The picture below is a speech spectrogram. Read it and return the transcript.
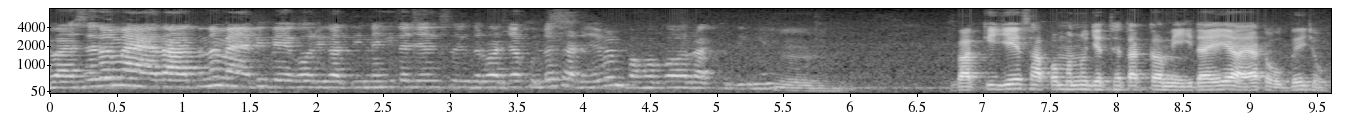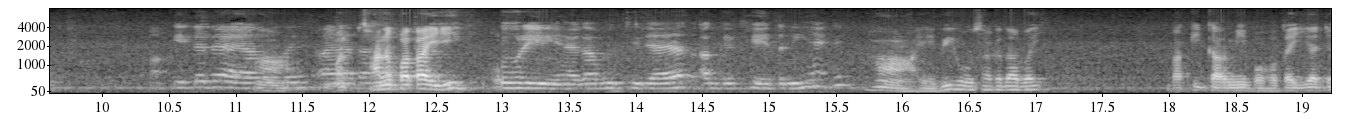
ਵੈਸੇ ਤਾਂ ਮੈਂ ਰਾਤ ਨਾ ਮੈਂ ਵੀ ਬੇਗੌਰੀ ਕਰਤੀ ਨਹੀਂ ਤਾਂ ਜੇ ਸ- ਦਰਵਾਜ਼ਾ ਖੁੱਲ੍ਹਾ ਛੱਡ ਜਾਵੇ ਮੈਂ ਬਹੁਤ ਗੌਰ ਰੱਖਦੀ ਹਾਂ ਹੂੰ। ਬਾਕੀ ਜੇ ਸੱਪ ਮੈਨੂੰ ਜਿੱਥੇ ਤੱਕ ਉਮੀਦ ਹੈ ਇਹ ਆਇਆ ਟੋਬੇ ਚੋਂ। ਕਿਤੇ ਤੇ ਆਇਆ ਹੋਵੇ ਹਾਂ ਆਇਆ ਮ- ਤਾਂ ਸਾਨੂੰ ਪਤਾ ਹੀ ਚੋਰੀ ਨਹੀਂ ਹੈਗਾ ਮੁੱਠੀ ਦੇ ਆਇਆ ਅੱਗੇ ਖੇਤ ਨਹੀਂ ਹੈਗੇ। ਹਾਂ ਇਹ ਵੀ ਹੋ ਸਕਦਾ ਬਾਈ। ਬਾਕੀ ਗਰਮੀ ਬਹੁਤ ਆਈ ਅੱਜ।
